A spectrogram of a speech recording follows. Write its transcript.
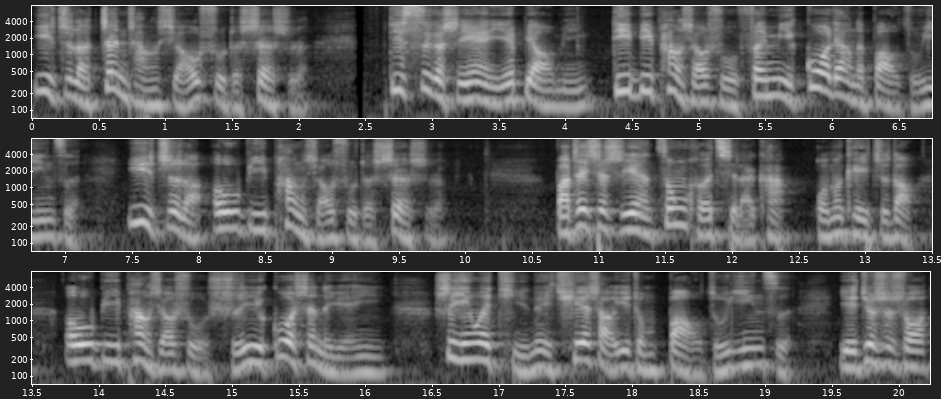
抑制了正常小鼠的摄食。第四个实验也表明，DB 胖小鼠分泌过量的饱足因子，抑制了 OB 胖小鼠的摄食。把这些实验综合起来看，我们可以知道，OB 胖小鼠食欲过剩的原因，是因为体内缺少一种饱足因子，也就是说，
